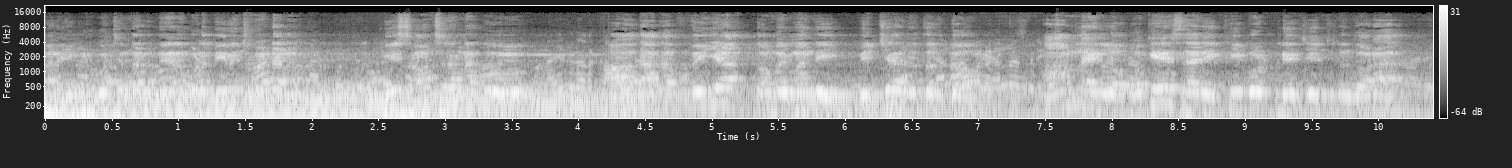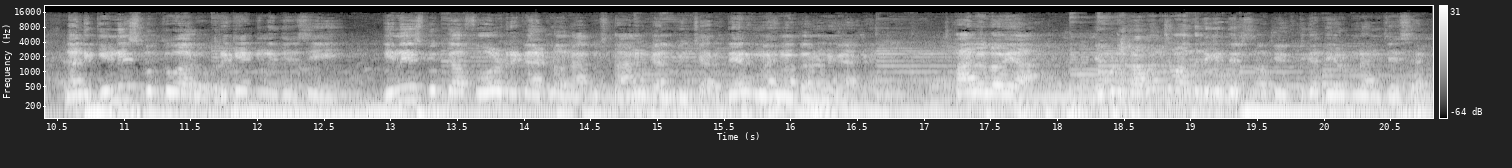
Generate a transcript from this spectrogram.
మరి ఇక్కడికి వచ్చిన తర్వాత నేను కూడా దీవించబడ్డాను. ఈ సంవత్సరం నాకు దాదాపు వెయ్యి తొంభై మంది విద్యార్థులతో ఆన్లైన్లో ఒకేసారి కీబోర్డ్ ప్లే చేయించడం ద్వారా నన్ను గిన్నీస్ బుక్ వారు రికార్డింగ్ చేసి గిన్నీస్ బుక్ ఆఫ్ వరల్డ్ రికార్డ్లో నాకు స్థానం కల్పించారు. దేనికి మహిమ గారు హాలలోయ. ఇప్పుడు ప్రపంచం అందరికీ తెలిసిన ఒక వ్యక్తిగా దేవుడు నన్ను చేశాడు.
